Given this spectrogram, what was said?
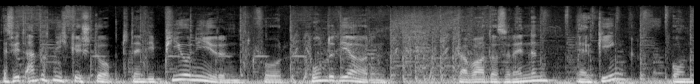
Es wird einfach nicht gestoppt, denn die Pionieren vor 100 Jahren, da war das Rennen, er ging und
